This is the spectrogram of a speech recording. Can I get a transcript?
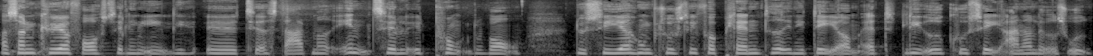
Og sådan kører forestillingen egentlig øh, til at starte med, ind til et punkt, hvor Lucia hun pludselig får plantet en idé om, at livet kunne se anderledes ud.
